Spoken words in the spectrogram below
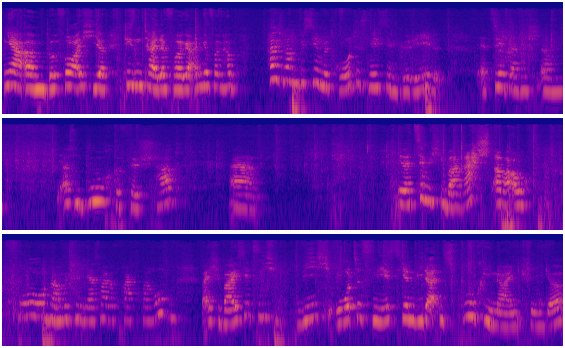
Ja, ähm, bevor ich hier diesen Teil der Folge angefangen habe, habe ich noch ein bisschen mit Rotes Näschen geredet. Erzählt, dass ich ähm, aus dem Buch gefischt habe. Äh, Ihr werdet ziemlich überrascht, aber auch froh. Und da habe ich mich erstmal gefragt, warum. Weil ich weiß jetzt nicht, wie ich rotes Näschen wieder ins Buch hineinkriege.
